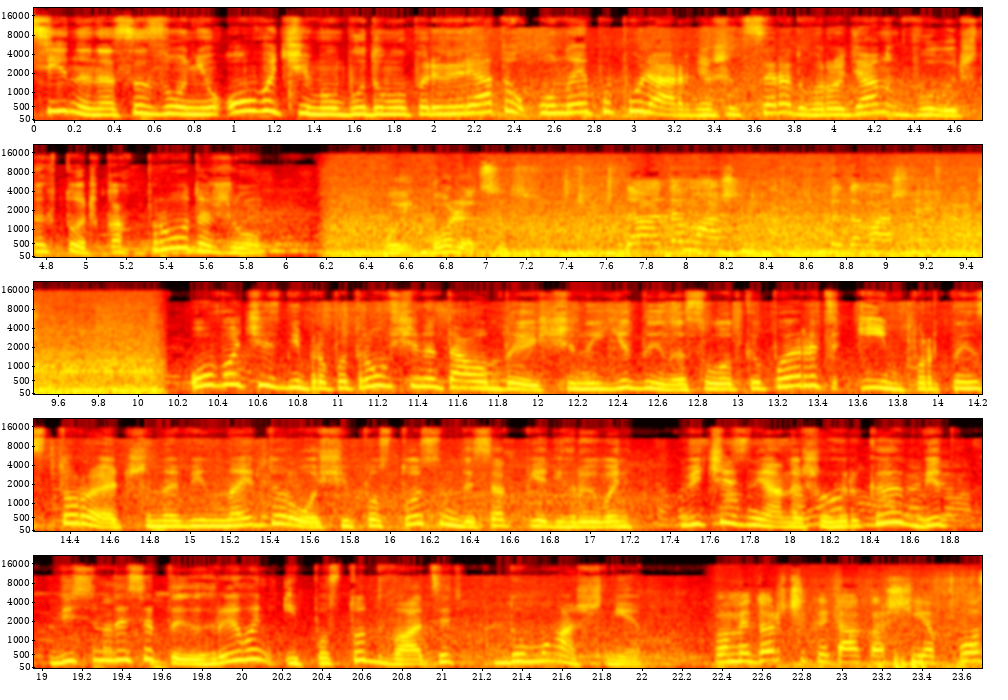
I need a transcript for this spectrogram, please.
Ціни на сезонні овочі ми будемо перевіряти у найпопулярніших серед городян вуличних точках продажу. Ой, Коля, це Да, домашній. Це домашній. Овочі з Дніпропетровщини та Одещини. Єдиний солодкий перець імпортний з Туреччини. Він найдорожчий по 175 гривень. Вітчизняні ж огірки від 80 гривень і по 120 домашні. Помідорчики також є по,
